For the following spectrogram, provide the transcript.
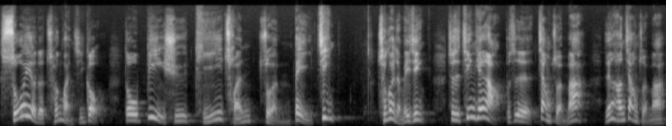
所有的存款机构都必须提存准备金，存款准备金就是今天啊，不是降准吗？人行降准吗？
